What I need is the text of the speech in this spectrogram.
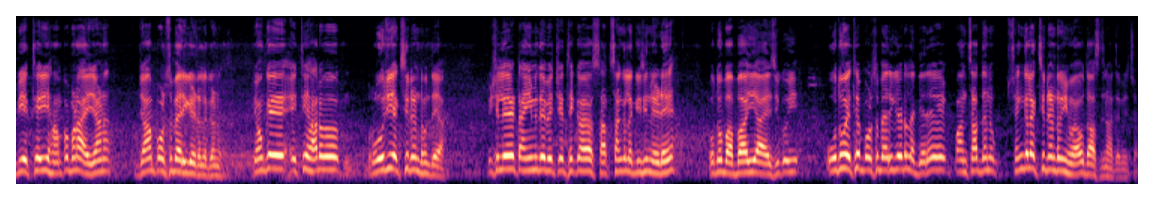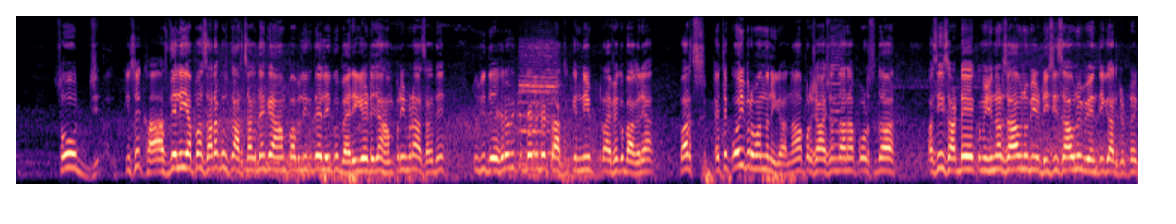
ਵੀ ਇੱਥੇ ਹੀ ਹੰਪ ਬਣਾਏ ਜਾਣ ਜਾਂ ਪੁਲਿਸ ਬੈਰੀਗੇਡ ਲੱਗਣ। ਕਿਉਂਕਿ ਇੱਥੇ ਹਰ ਰੋਜ਼ ਹੀ ਐਕਸੀਡੈਂਟ ਹੁੰਦੇ ਆ। ਪਿਛਲੇ ਟਾਈਮ ਦੇ ਵਿੱਚ ਇੱਥੇ ਇੱਕ ਸਤਸੰਗ ਲੱਗੀ ਸੀ ਨੇੜੇ ਉਦੋਂ ਬਾਬਾ ਜੀ ਆਏ ਸੀ ਕੋਈ, ਉਦੋਂ ਇੱਥੇ ਪੁਲਿਸ ਬੈਰੀਗੇਡ ਲੱਗੇ ਰਹੇ 5-7 ਦਿਨ ਸਿੰਗਲ ਐਕਸੀਡੈਂਟ ਨਹੀਂ ਹੋਇਆ ਉਹ 10 ਦਿਨਾਂ ਦੇ ਵਿੱਚ। ਸੋ ਜ- ਕਿਸੇ ਖਾਸ ਦੇ ਲਈ ਆਪਾਂ ਸਾਰਾ ਕੁਝ ਕਰ ਸਕਦੇ ਹਾਂ ਕਿ ਆਮ ਪਬਲਿਕ ਦੇ ਲਈ ਕੋਈ ਬੈਰੀਗੇਡ ਜਾਂ ਹੰਪ ਨਹੀਂ ਬਣਾ ਸਕਦੇ ਤੁਸੀਂ ਦੇਖ ਰਹੇ ਹੋ ਵੀ ਕਿੱਡੇ ਕਿੱਡੇ ਟਰੱਕ ਕਿੰਨੀ ਟ੍ਰੈਫਿਕ ਵਗ ਰਿਹਾ, ਪਰ ਇੱਥੇ ਕੋਈ ਪ੍ਰਬੰਧ ਨਹੀਂਗਾ ਨਾ ਪ੍ਰਸ਼ਾਸਨ ਦਾ, ਨਾ ਪੁਲਿਸ ਦਾ। ਅਸੀਂ ਸਾਡੇ ਕਮਿਸ਼ਨਰ ਸਾਹਿਬ ਨੂੰ ਵੀ, ਡੀਸੀ ਸਾਹਿਬ ਨੂੰ ਵੀ ਬੇਨਤੀ ਕਰ ਚੁੱਕੇ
